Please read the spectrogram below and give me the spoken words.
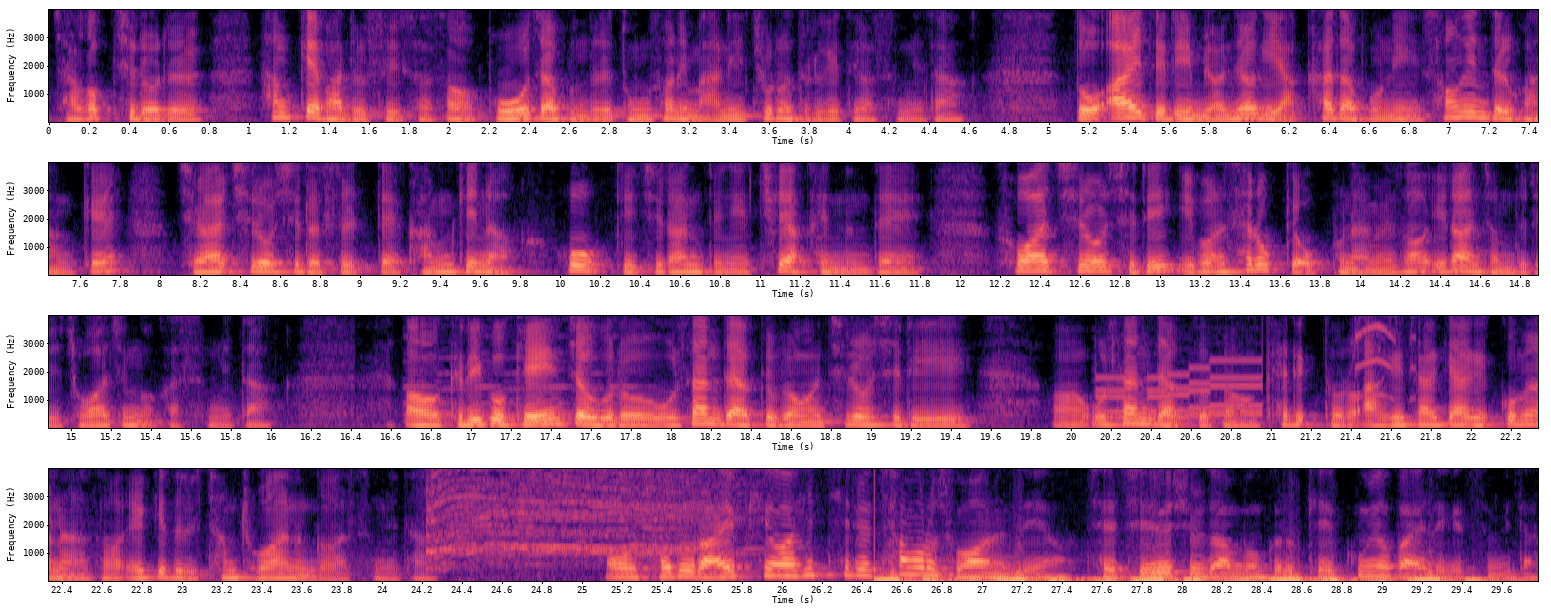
작업 치료를 함께 받을 수 있어서 보호자분들의 동선이 많이 줄어들게 되었습니다. 또 아이들이 면역이 약하다 보니 성인들과 함께 재활 치료실을 쓸 때 감기나 호흡기 질환 등에 취약했는데, 소아 치료실이 이번에 새롭게 오픈하면서 이러한 점들이 좋아진 것 같습니다. 어, 그리고 개인적으로 울산대학교 병원 치료실이 어, 울산대학교 병원 캐릭터로 아기자기하게 꾸며놔서 애기들이 참 좋아하는 것 같습니다. 어, 저도 라이피와 히티를 참으로 좋아하는데요. 제 진료실도 한번 그렇게 꾸며봐야 되겠습니다.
